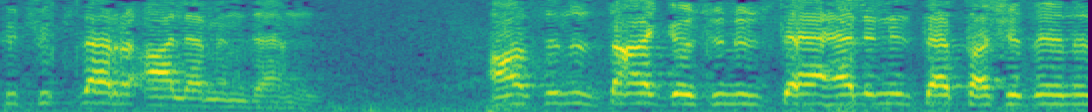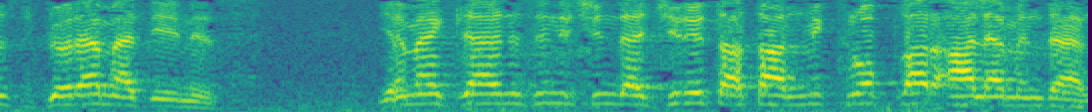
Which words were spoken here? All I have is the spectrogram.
küçükler aleminden, ağzınızda, gözünüzde, elinizde taşıdığınız, göremediğiniz, yemeklerinizin içinde cirit atan mikroplar aleminden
